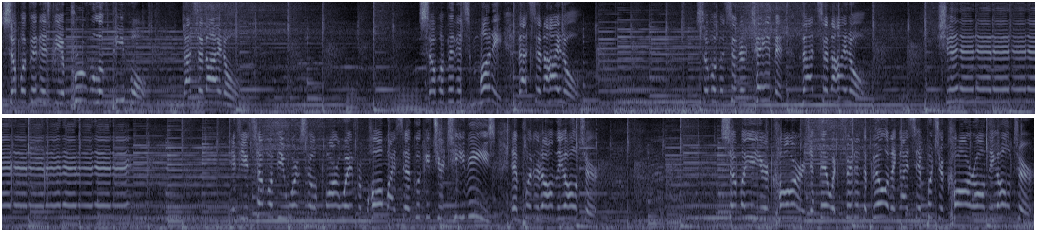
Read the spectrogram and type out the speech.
Some of it is the approval of people. That's an idol. Some of it is money. That's an idol. Some of it's entertainment. That's an idol. If you, some of you weren't so far away from home, I said, go get your TVs and put it on the altar. Some of you, your cars, if they would fit in the building, I said, put your car on the altar.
